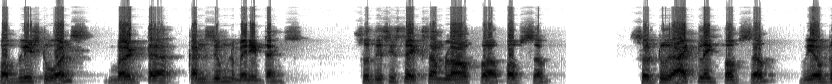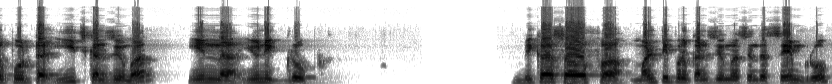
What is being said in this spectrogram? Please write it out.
published once but uh, consumed many times. So this is the example of uh, PubSub. So to act like PubSub, we have to put uh, each consumer in a unique group. Because of uh, multiple consumers in the same group,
